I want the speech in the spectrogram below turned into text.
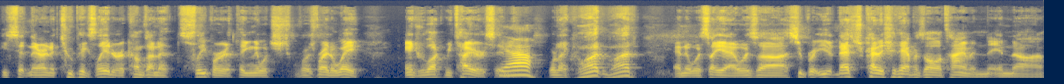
he's sitting there, and a two picks later, it comes on a sleeper thing, which was right away. Andrew Luck retires. And yeah, we're like, "What? What?" And it was like, yeah, it was uh super. That kind of shit happens all the time, in in uh,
